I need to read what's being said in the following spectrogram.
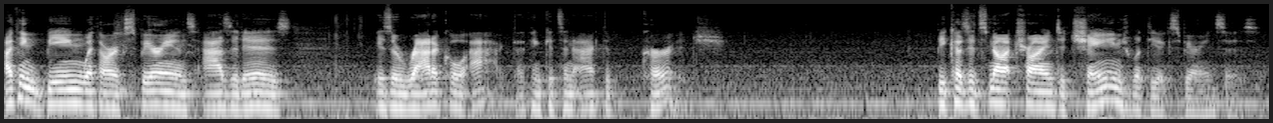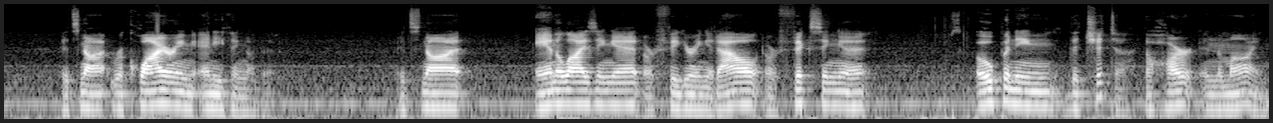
I think being with our experience as it is is a radical act. I think it's an act of courage. Because it's not trying to change what the experience is, it's not requiring anything of it. It's not analyzing it or figuring it out or fixing it. It's opening the chitta, the heart and the mind.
